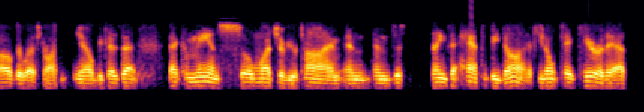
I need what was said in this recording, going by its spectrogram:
of the restaurant, you know, because that, that commands so much of your time and, and just things that have to be done. If you don't take care of that,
